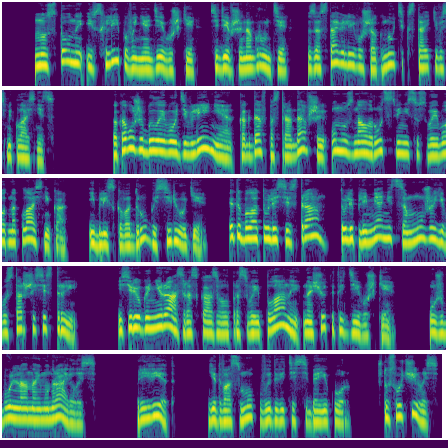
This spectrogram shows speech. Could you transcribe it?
Но стоны и всхлипывания девушки, сидевшей на грунте, заставили его шагнуть к стайке восьмиклассниц. Каково же было его удивление, когда в пострадавшей он узнал родственницу своего одноклассника и близкого друга Сереги. Это была то ли сестра, то ли племянница мужа его старшей сестры. И Серега не раз рассказывал про свои планы насчет этой девушки. Уж больно она ему нравилась. «Привет», — едва смог выдавить из себя Егор. «Что случилось?»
